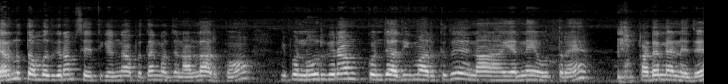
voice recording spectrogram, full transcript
இரநூத்தம்பது கிராம் சேர்த்திக்கோங்க. அப்போ தான் கொஞ்சம் நல்லாயிருக்கும் இப்போ நூறு கிராம் கொஞ்சம் அதிகமாக இருக்குது. நான் எண்ணெயை ஊற்றுறேன் கடலை எண்ணெய் இது.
